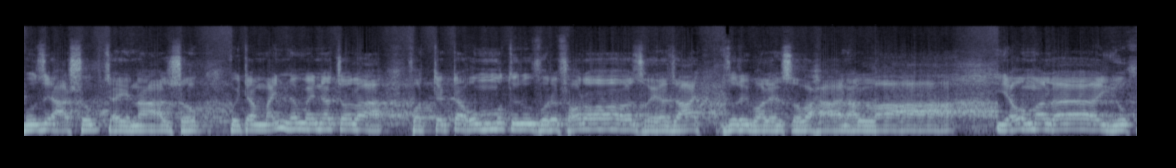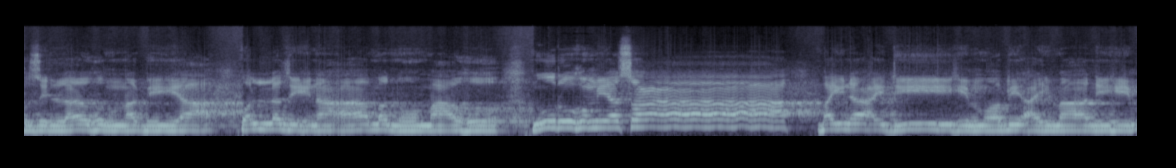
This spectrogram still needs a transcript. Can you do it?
বুঝে আসুক চাই না আসুক ওইটা মাইনা মাইনা চলা প্রত্যেকটা উম্মতের উপরে ফরজ হয়ে যায় জোরে বলেন সোবাহান আল্লাহ يوم لا يخزي الله النبي والذين آمنوا معه نورهم يسعى بين أيديهم وبأيمانهم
